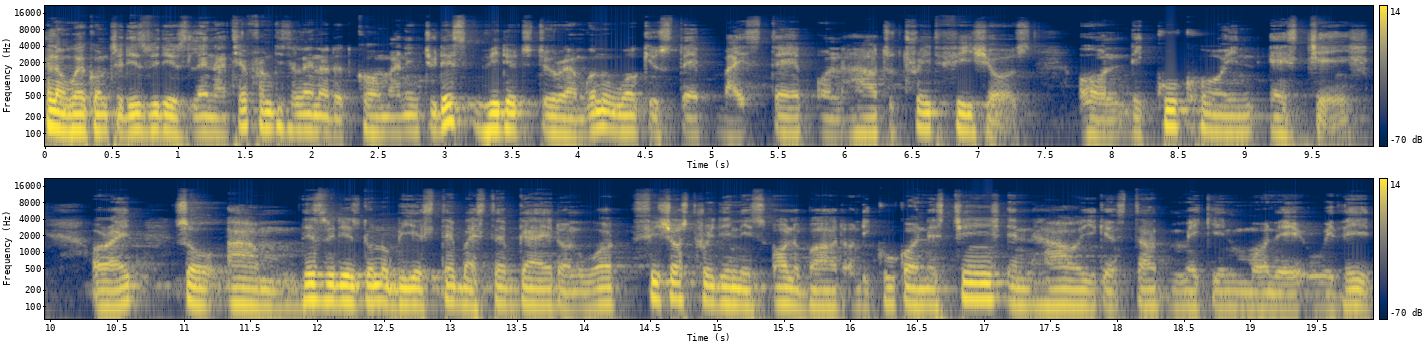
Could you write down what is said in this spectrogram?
Hello and welcome to this video. It's Leonard here from digitalleonard.com and in today's video tutorial I'm going to walk you step by step on how to trade futures on the KuCoin exchange. Alright, so um, this video is going to be a step-by-step -step guide on what futures trading is all about on the KuCoin exchange and how you can start making money with it.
